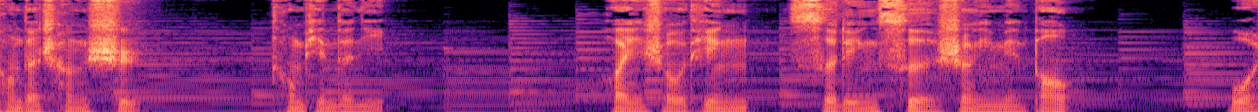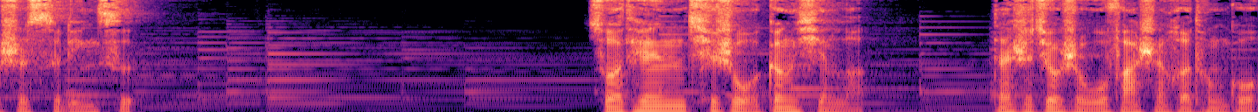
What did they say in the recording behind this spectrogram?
同的城市，同频的你，欢迎收听四零四声音面包，我是四零四。昨天其实我更新了，但是就是无法审核通过，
